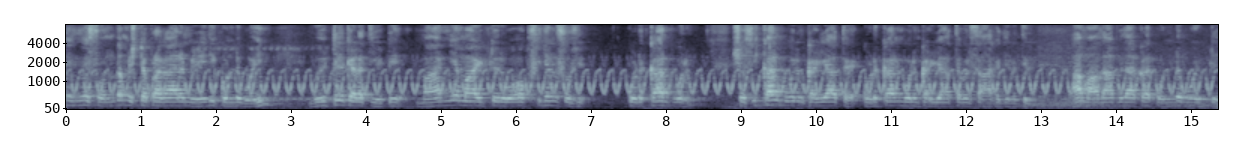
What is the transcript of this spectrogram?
നിന്ന് സ്വന്തം ഇഷ്ടപ്രകാരം എഴുതി കൊണ്ടുപോയി വീട്ടിൽ കിടത്തിയിട്ട് മാന്യമായിട്ടൊരു ഓക്സിജൻ കൊടുക്കാൻ പോലും ശ്വസിക്കാൻ പോലും കഴിയാത്ത കൊടുക്കാൻ പോലും കഴിയാത്ത ഒരു സാഹചര്യത്തിൽ ആ മാതാപിതാക്കളെ കൊണ്ടുപോയിട്ട്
